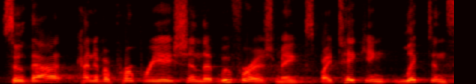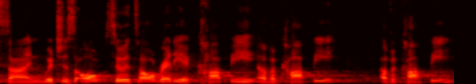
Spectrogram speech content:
So that kind of appropriation that Moufarrege makes by taking Lichtenstein, which is all, so it's already a copy of a copy of a copy,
